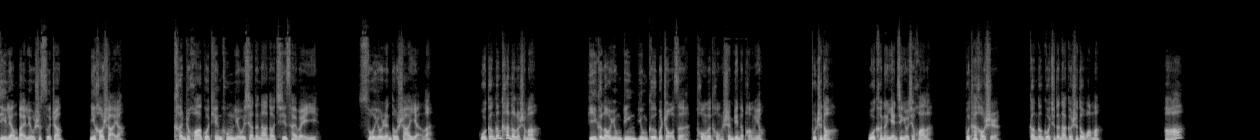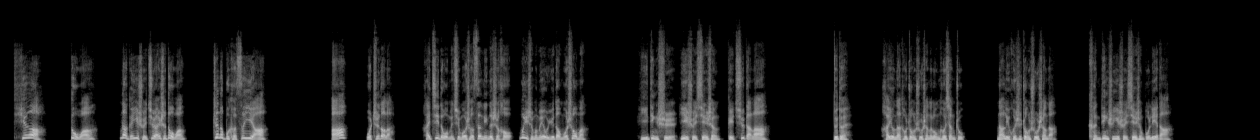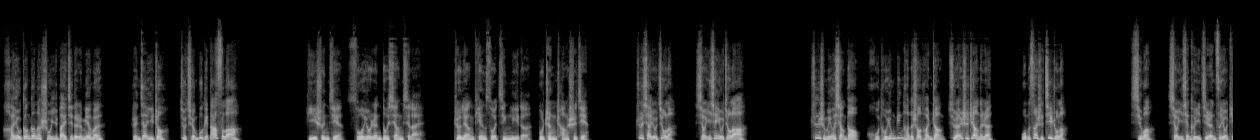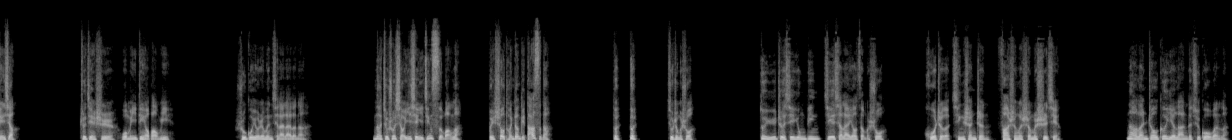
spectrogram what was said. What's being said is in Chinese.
第两百六十四章，你好傻呀！看着划过天空留下的那道七彩尾翼，所有人都傻眼了。我刚刚看到了什么？一个老佣兵用胳膊肘子捅了捅身边的朋友。不知道，我可能眼睛有些花了，不太好使。刚刚过去的那个是斗王吗？啊！天啊，斗王！那个易水居然是斗王！真的不可思议啊！啊，我知道了，还记得我们去魔兽森林的时候，为什么没有遇到魔兽吗？一定是易水先生给驱赶了啊！对对，还有那头撞树上的龙头象猪，哪里会是撞树上的？肯定是易水先生捕猎的啊！还有刚刚那数以百计的人面纹，人家一招就全部给打死了啊！一瞬间，所有人都想起来。这两天所经历的不正常事件，这下有救了，小一仙有救了啊！真是没有想到，虎头佣兵团的少团长居然是这样的人，我们算是记住了。希望小一仙可以吉人自有天相。这件事我们一定要保密。如果有人问起来来了呢？那就说小一仙已经死亡了，被少团长给打死的。对对，就这么说。对于这些佣兵，接下来要怎么说？或者青山镇发生了什么事情？纳兰朝歌也懒得去过问了。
